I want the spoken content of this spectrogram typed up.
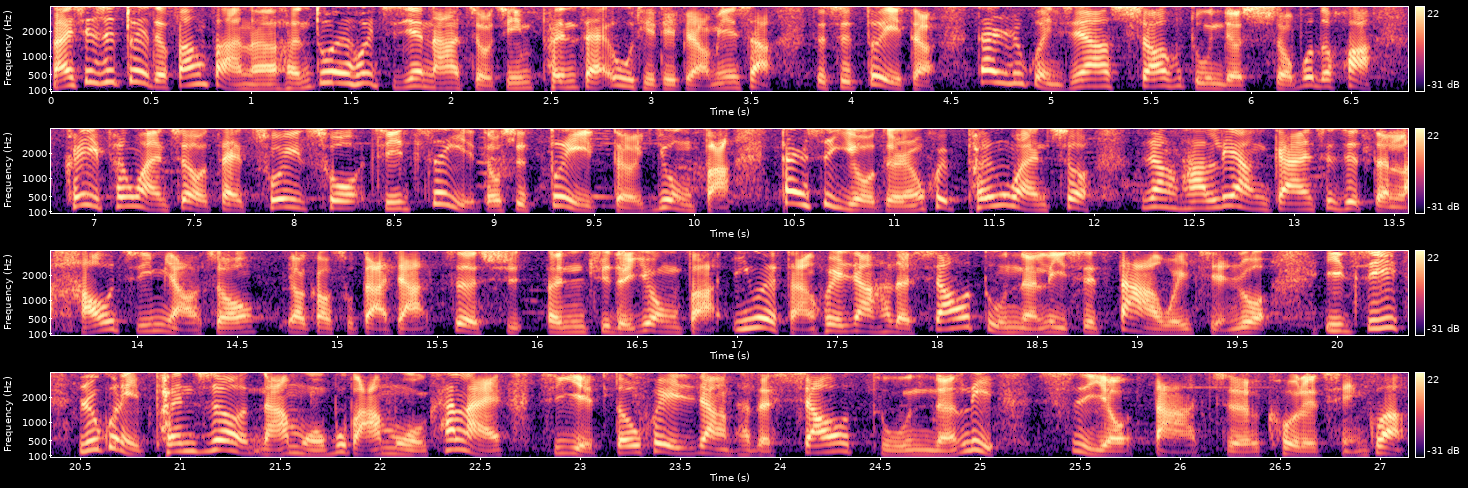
哪些是对的方法呢？很多人会直接拿酒精喷在物体的表面上，这是对的。但如果你今天要消毒你的手部的话，可以喷完之后再搓一搓，其实这也都是对的用法。但是有的人会喷完之后让它晾干，甚至等了好几秒钟，要告诉大家这是 NG 的用法，因为反会。让它的消毒能力是大为减弱，以及如果你喷之后拿抹布把它抹开来，其实也都会让它的消毒能力是有打折扣的情况。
